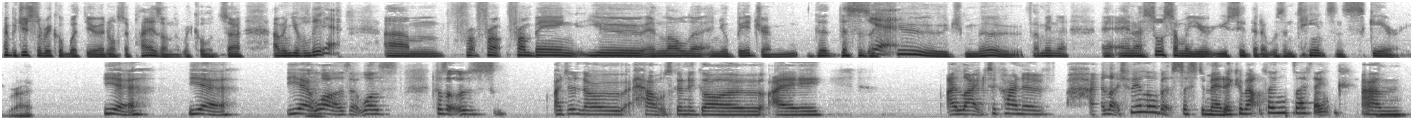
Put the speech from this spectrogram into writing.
who produced the record with you and also plays on the record. So, I mean, you've let Yeah. um, from from from being you and Lola in your bedroom. The, this is a Yeah. huge move. I mean, uh, and I saw somewhere you you said that it was intense and scary, right? Yeah, yeah, yeah. It was. It was because it was. I didn't know how it was going to go. I. I like to kind of. I like to be a little bit systematic about things. I think, um,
